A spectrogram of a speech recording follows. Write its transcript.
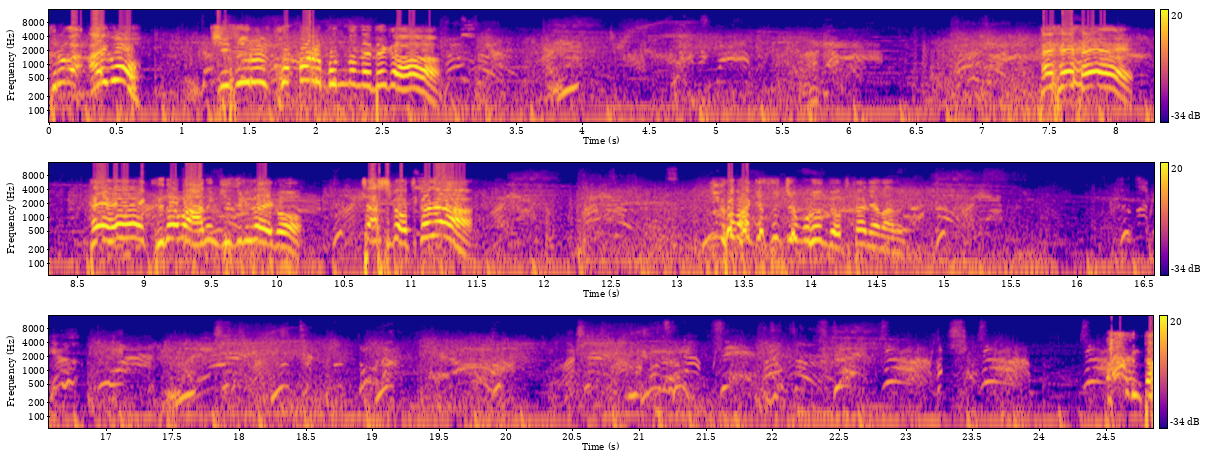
들어가! 아이고! 기술을 못 넣네 내가 헤헤헤! 헤헤 그나마 아는 기술이다 이거. 자식아 어떡하냐? 이거밖에 쓸 줄 모르는데 어떡하냐 나는. 나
